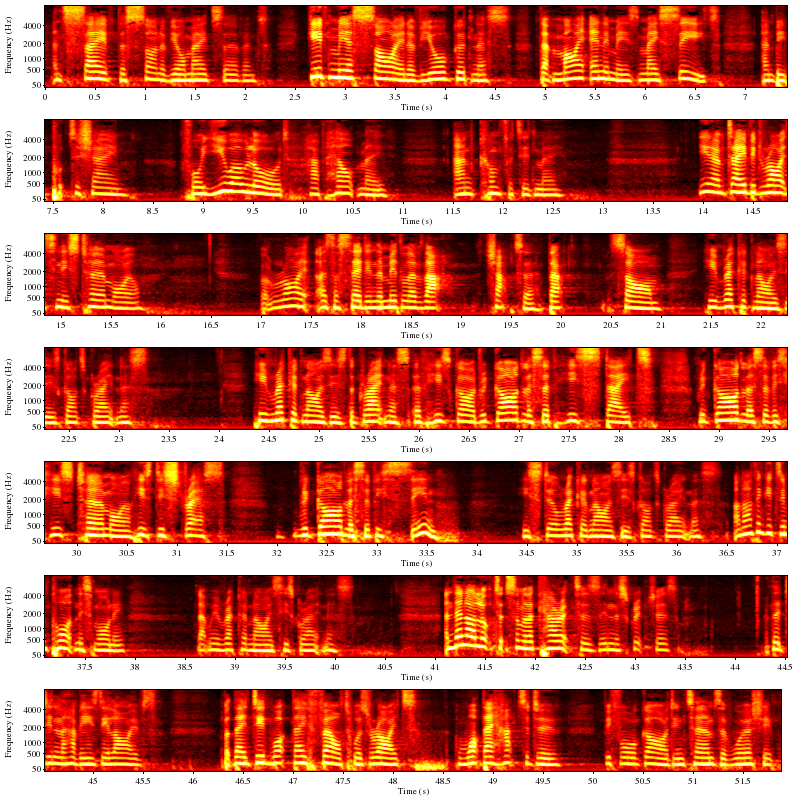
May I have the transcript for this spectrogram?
and save the son of your maidservant. Give me a sign of your goodness that my enemies may see it and be put to shame. For you, O Lord, have helped me and comforted me. You know, David writes in his turmoil, but right, as I said, in the middle of that chapter, that psalm, he recognizes God's greatness. He recognizes the greatness of his God, regardless of his state, regardless of his turmoil, his distress, regardless of his sin he still recognizes God's greatness. And I think it's important this morning that we recognize his greatness. And then I looked at some of the characters in the scriptures that didn't have easy lives, but they did what they felt was right and what they had to do before God in terms of worship.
